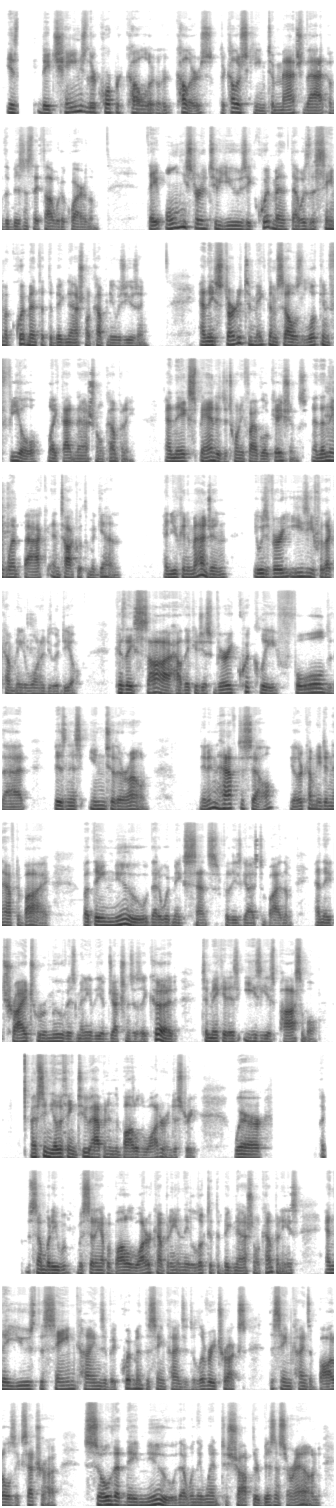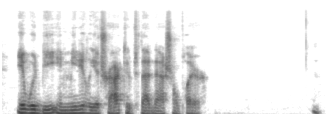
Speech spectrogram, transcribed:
is they changed their corporate color colors their color scheme to match that of the business they thought would acquire them. They only started to use equipment that was the same equipment that the big national company was using and they started to make themselves look and feel like that national company and they expanded to 25 locations and then they went back and talked with them again and you can imagine it was very easy for that company to want to do a deal because they saw how they could just very quickly fold that business into their own. They didn't have to sell, the other company didn't have to buy, but they knew that it would make sense for these guys to buy them. And they tried to remove as many of the objections as they could to make it as easy as possible. I've seen the other thing too happen in the bottled water industry where somebody was setting up a bottled water company and they looked at the big national companies and they used the same kinds of equipment the same kinds of delivery trucks the same kinds of bottles etc so that they knew that when they went to shop their business around it would be immediately attractive to that national player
